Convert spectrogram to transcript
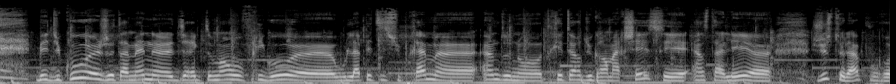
Mais du coup, euh, je t'amène euh, directement au frigo où l'appétit suprême, un de nos traiteurs du grand marché, s'est installé juste là pour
